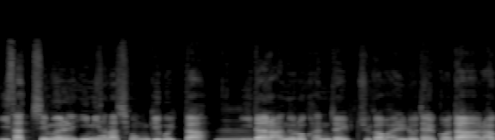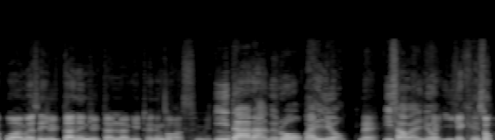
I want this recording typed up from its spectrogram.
이삿짐을 이미 하나씩 옮기고 있다. 음. 이달 안으로 관저 입주가 완료될 거다라고 하면서 일단은 일단락이 되는 것 같습니다. 이달 안으로 완료. 네. 이사 완료. 그러니까 이게 계속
